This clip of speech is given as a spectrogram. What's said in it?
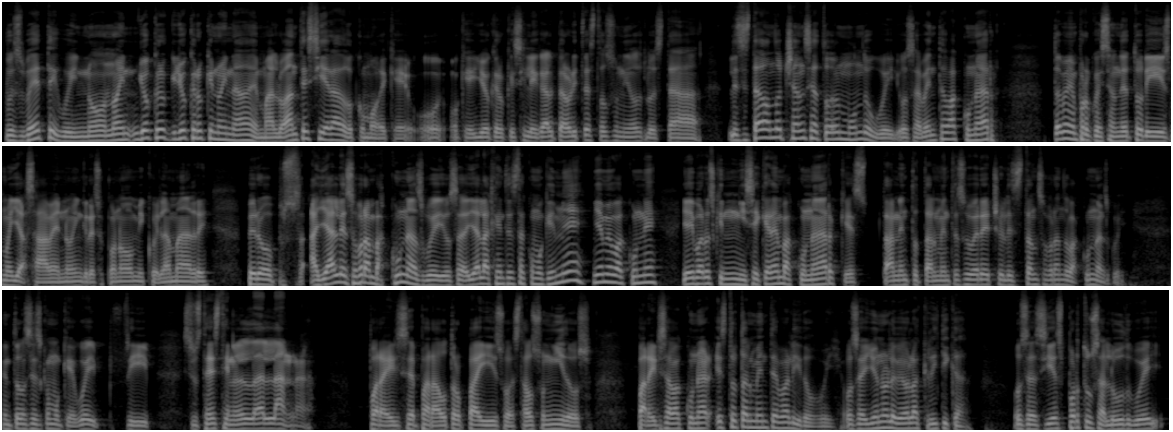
pues vete, güey. No, no hay, yo, creo, yo creo que no hay nada de malo. Antes sí era como de que, ok, yo creo que es ilegal, pero ahorita Estados Unidos lo está, les está dando chance a todo el mundo, güey. O sea, vente a vacunar. También por cuestión de turismo, ya saben, ¿no? Ingreso económico y la madre. Pero pues allá les sobran vacunas, güey. O sea, ya la gente está como que, meh, ya me vacuné. Y hay varios que ni se quieren vacunar, que están en totalmente su derecho y les están sobrando vacunas, güey. Entonces, como que, güey, si, si ustedes tienen la lana para irse para otro país o a Estados Unidos para irse a vacunar, es totalmente válido, güey. O sea, yo no le veo la crítica. O sea, si es por tu salud, güey,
